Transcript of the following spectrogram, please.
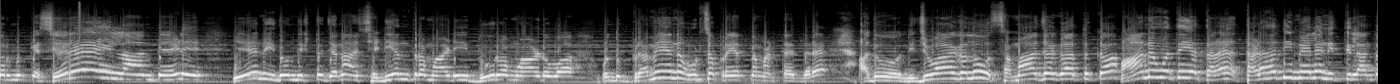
ಧರ್ಮಕ್ಕೆ ಸೇರೇ ಇಲ್ಲ ಅಂತ ಹೇಳಿ ಏನು ಇದೊಂದಿಷ್ಟು ಜನ ಷಡ್ಯಂತ್ರ ಮಾಡಿ ದೂರ ಮಾಡುವ ಒಂದು ಭ್ರಮೆಯನ್ನು ಹುಟ್ಟಿಸೋ ಪ್ರಯತ್ನ ಮಾಡ್ತಾ ಇದ್ದಾರೆ. ಅದು ನಿಜವಾಗಲೂ ಸಮಾಜಘಾತುಕ ಮಾನವತೆಯ ತಳ ತಳಹದಿ ಮೇಲೆ ನಿಂತಿಲ್ಲ ಅಂತ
